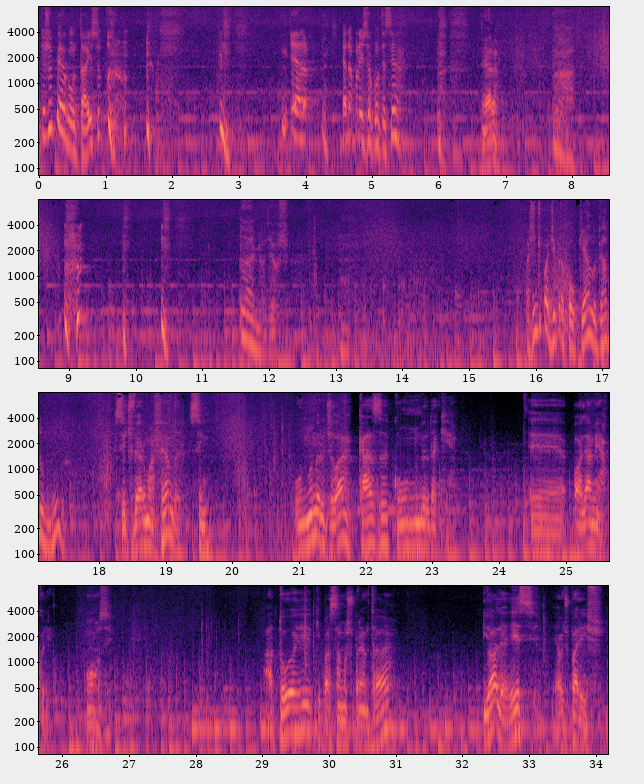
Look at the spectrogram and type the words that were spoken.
Deixa eu perguntar, isso. Era. Era pra isso acontecer? Era? Ai, meu Deus. A gente pode ir pra qualquer lugar do mundo. Se tiver uma fenda, sim. O número de lá casa com o número daqui. É, olha a Mercury, 11. A torre que passamos para entrar. E olha, esse é o de Paris.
